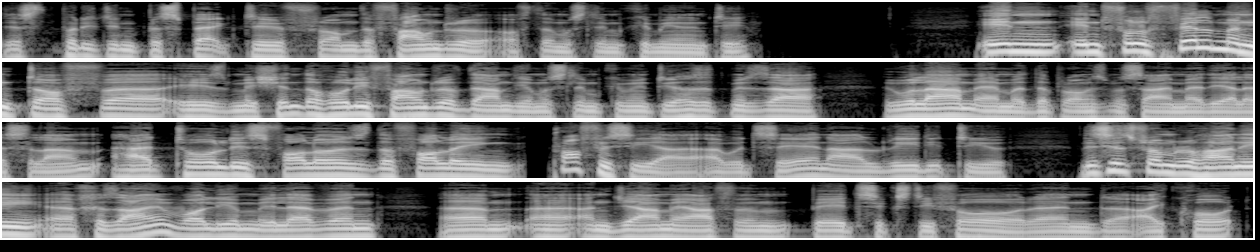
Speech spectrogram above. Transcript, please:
just put it in perspective from the founder of the Muslim community. In, in fulfillment of uh, his mission, the holy founder of the Ahmadiyya Muslim community, Hazrat Mirza Ghulam Ahmad, the promised Messiah Mahdi salam, had told his followers the following prophecy, I, I, would say, and I'll read it to you. This is from Ruhani uh, Khazain, volume 11, um, uh, Atham, page 64, and uh, I quote,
